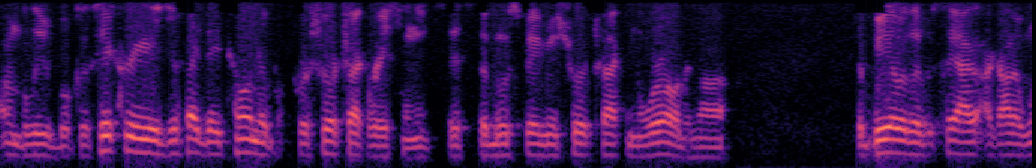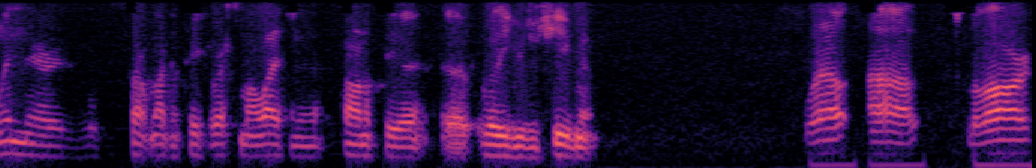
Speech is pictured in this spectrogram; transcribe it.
unbelievable because Hickory is just like Daytona but for short track racing. It's it's the most famous short track in the world, and uh, to be able to say I, I got a win there is something I can take the rest of my life, and it's honestly a, a really huge achievement. Well, uh, Lavar,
